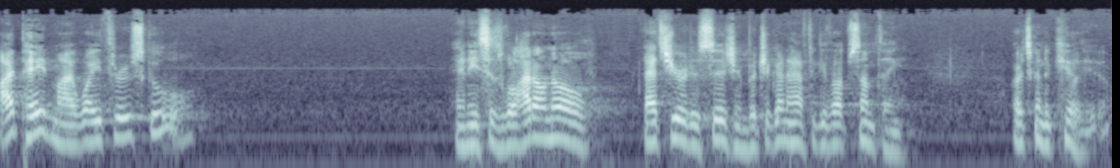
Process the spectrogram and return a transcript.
I paid my way through school. And he says, Well, I don't know. That's your decision, but you're going to have to give up something or it's going to kill you.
